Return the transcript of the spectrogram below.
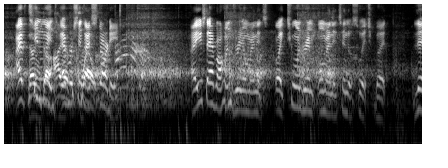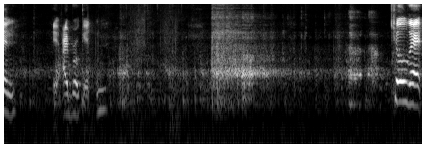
I have No, ten wins I ever have since I started. I used to have hundred on my Nit- like two hundred on my Nintendo Switch, but then it, I broke it. Kill that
